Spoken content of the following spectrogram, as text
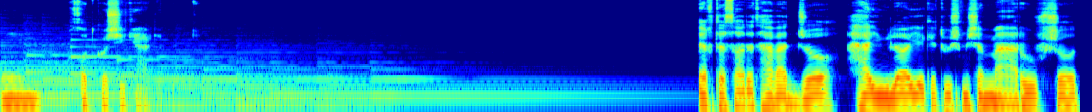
اون خودکشی کرده بود. اقتصاد توجه هیولاییه که توش میشه معروف شد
